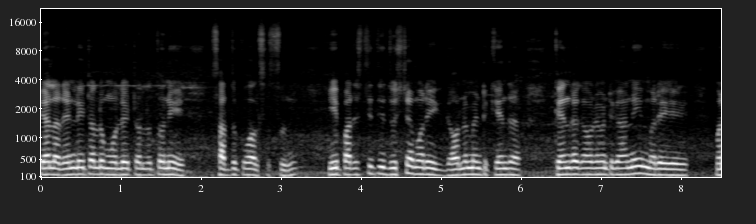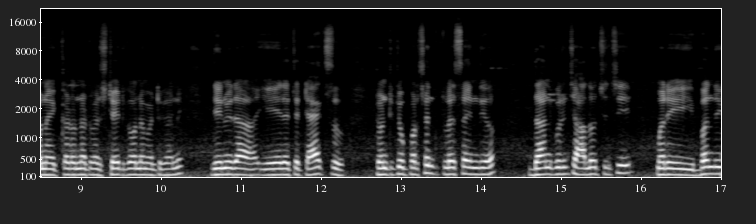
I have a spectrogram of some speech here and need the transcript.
ఇవాళ రెండు లీటర్లు మూడు లీటర్లతో సర్దుకోవాల్సి వస్తుంది. ఈ పరిస్థితి దృష్ట్యా మరి గవర్నమెంట్ కేంద్ర కేంద్ర గవర్నమెంట్ కానీ మరి మన ఇక్కడ ఉన్నటువంటి స్టేట్ గవర్నమెంట్ కానీ దీని మీద ఏదైతే tax twenty two percent plus అయిందో దాని గురించి ఆలోచించి మరి ఇబ్బంది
